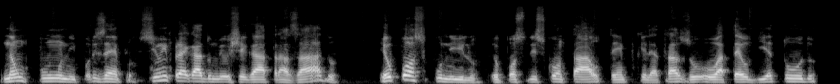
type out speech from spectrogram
não pune. Por exemplo, se um empregado meu chegar atrasado, eu posso puni-lo, eu posso descontar o tempo que ele atrasou, ou até o dia todo,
